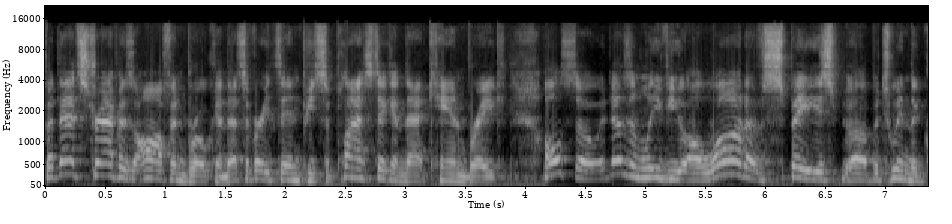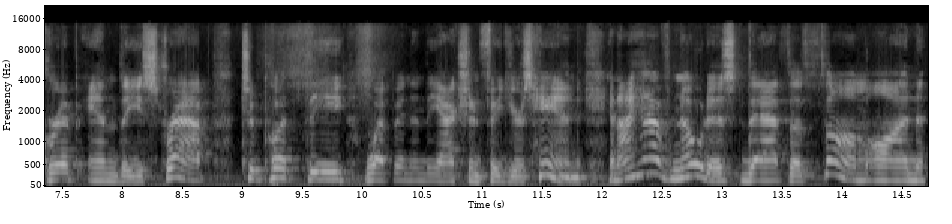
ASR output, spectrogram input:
but that strap is often broken. That's a very thin piece of plastic, and that can break. Also, it doesn't leave you a lot of space uh, between the grip and the strap to put the weapon in the action figure's hand. And I have noticed that the thumb on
